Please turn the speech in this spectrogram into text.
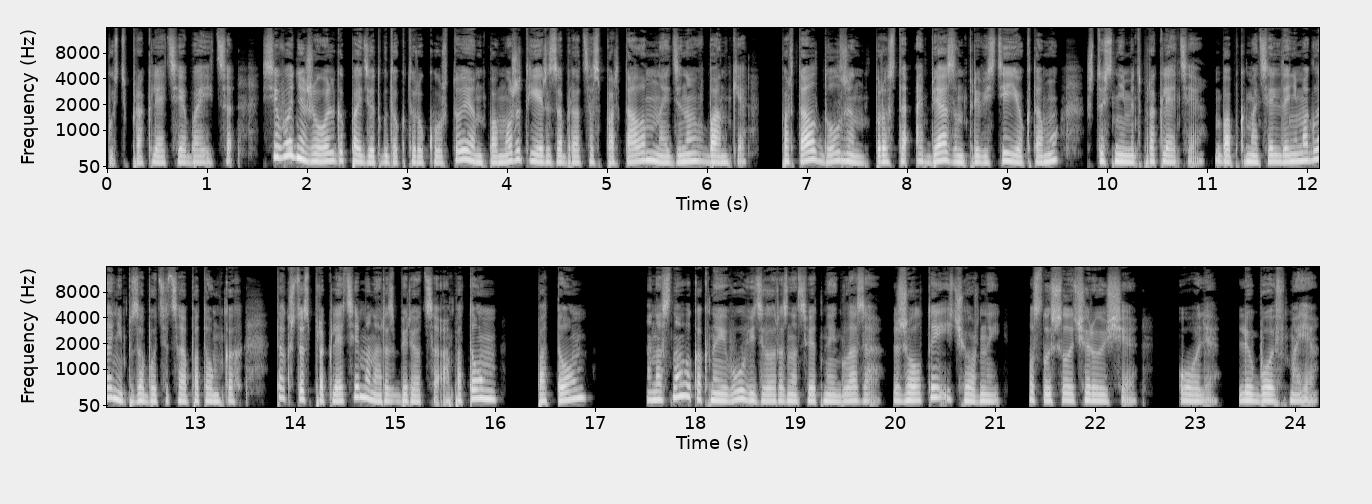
Пусть проклятие боится. Сегодня же Ольга пойдет к доктору Курту, и он поможет ей разобраться с порталом, найденным в банке. Портал должен, просто обязан привести ее к тому, что снимет проклятие. Бабка Матильда не могла не позаботиться о потомках, так что с проклятием она разберется. А потом... Потом... Она снова как наяву увидела разноцветные глаза, желтый и черный. Услышала чарующее. «Оля, любовь моя».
